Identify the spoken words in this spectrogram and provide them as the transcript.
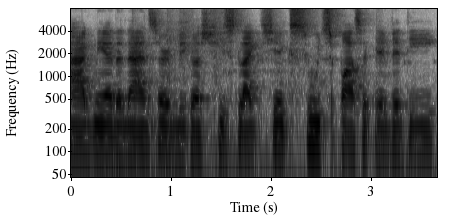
Agnea, the dancer, because she's like she exudes positivity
